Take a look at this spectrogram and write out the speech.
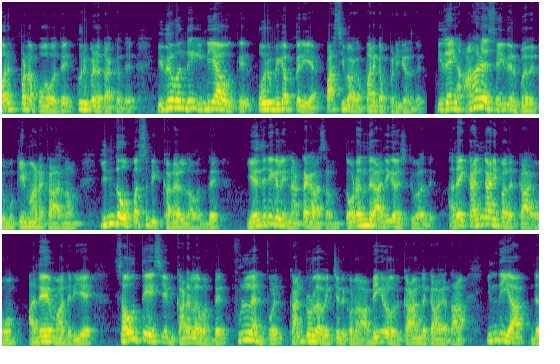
ஒர்க் பண்ண போவது குறிப்பிடத்தக்கது. இது வந்து இந்தியாவுக்கு ஒரு மிகப்பெரிய பாசிவாக பார்க்கப்படுகிறது இதை ஆர்டர் செய்திருப்பதற்கு முக்கியமான காரணம் இந்தோ பசிபிக் கடலில் வந்து எதிரிகளின் அட்டகாசம் தொடர்ந்து அதிகரித்து வருது. அதை கண்காணிப்பதற்காகவும் அதே மாதிரியே சவுத் ஏசியன் கடலை வந்து ஃபுல் அண்ட் ஃபுல் கண்ட்ரோலில் வச்சிருக்கணும் அப்படிங்கிற ஒரு காரணத்துக்காக தான் இந்தியா இந்த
